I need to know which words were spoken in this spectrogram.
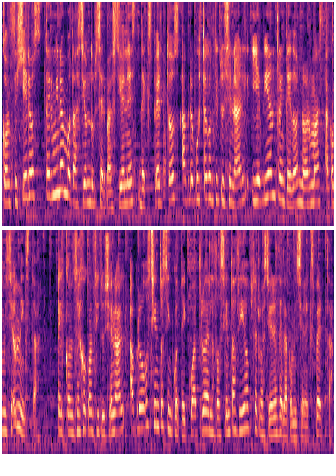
Consejeros terminan votación de observaciones de expertos a propuesta constitucional y envían 32 normas a comisión mixta. El Consejo Constitucional aprobó 154 de las 210 observaciones de la comisión experta,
